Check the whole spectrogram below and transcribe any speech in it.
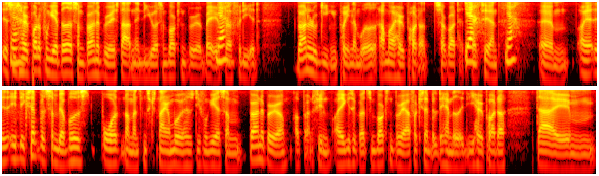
jeg synes, ja. Harry Potter fungerer bedre som børnebøger i starten, end de gjorde som voksenbøger bagefter, ja. fordi at børnelogikken på en eller anden måde rammer Harry Potter så godt, altså ja. karakteren. Ja. Øhm, og et, eksempel, som jeg både bruger, når man sådan skal snakke om, at de fungerer som børnebøger og børnefilm, og ikke så godt som voksenbøger, er for eksempel det her med i Harry Potter, der øhm,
